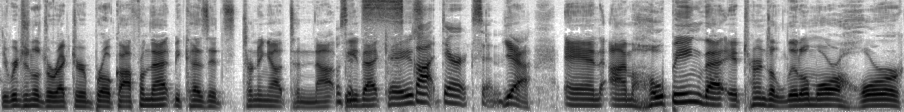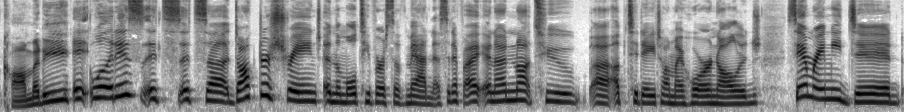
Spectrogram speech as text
the original director broke off from that because it's turning out to not Was be that case Scott Derrickson. yeah and i'm hoping that it turns a little more horror comedy It, well, it is. It's it's uh, Doctor Strange and the Multiverse of Madness. And if I and I'm not too uh, up to date on my horror knowledge, Sam Raimi did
